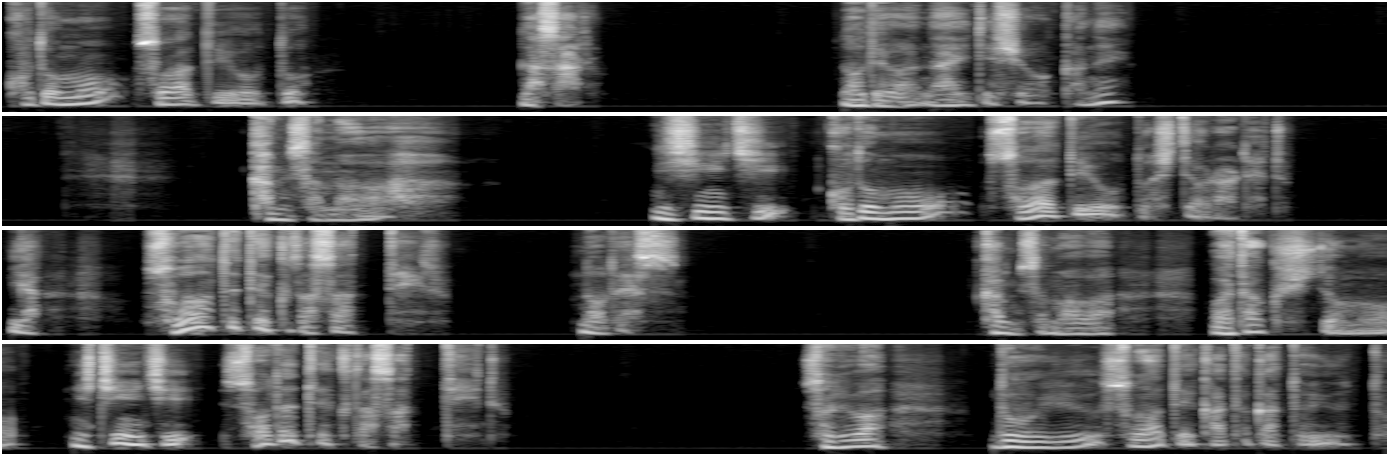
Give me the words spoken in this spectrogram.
子供を育てようとなさる。のではないでしょうかね。神様は日々子供を育てようとしておられる。いや育ててくださっているのです。神様は私どもを日々育ててくださっている。それはどういう育て方かというと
